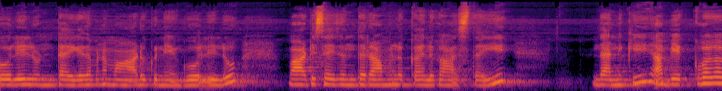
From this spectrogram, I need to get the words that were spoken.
గోళీలు ఉంటాయి కదా మనం ఆడుకునే గోళీలు. వాటి సైజు అంతా రాములకాయలు కాస్తాయి. దానికి అవి ఎక్కువగా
